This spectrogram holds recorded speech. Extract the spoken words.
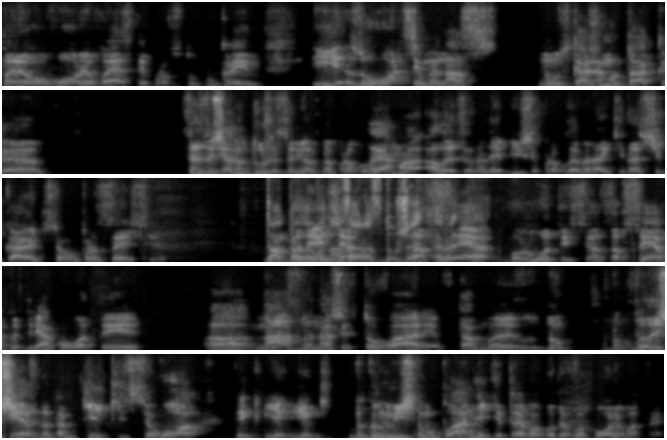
переговори вести про вступ України. І з угорцями нас, ну скажімо так, е, це звичайно дуже серйозна проблема, але це не найбільші проблеми, на які нас чекають в цьому процесі. Нам Так, але вона зараз дуже за все боротися, за все видряпувати а, назви наших товарів, там е, ну величезна там кількість всього, як, як, як в економічному плані, які треба буде виборювати.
